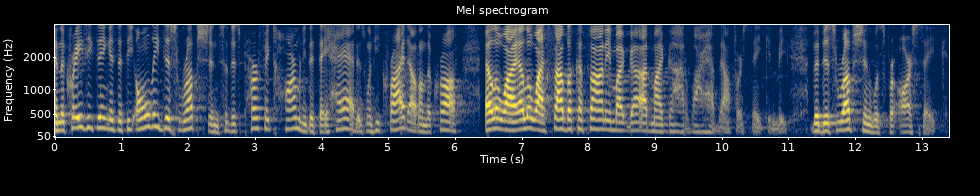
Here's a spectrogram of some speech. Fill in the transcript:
And the crazy thing is that the only disruption to this perfect harmony that they had is when he cried out on the cross, Eloi, Eloi, sabachthani, my God, my God, why have thou forsaken me? The disruption was for our sake,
